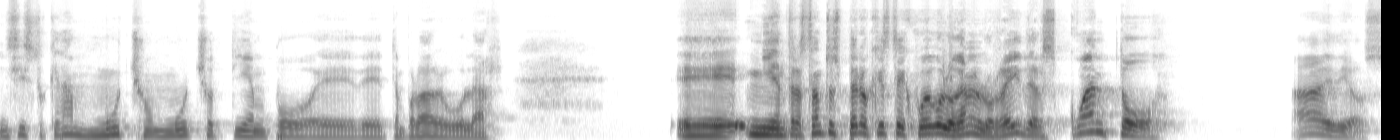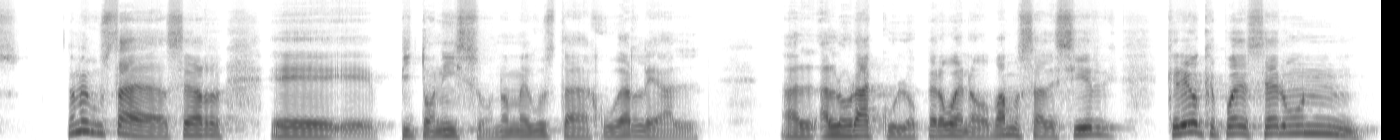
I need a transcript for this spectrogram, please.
Insisto, queda mucho, mucho tiempo eh, de temporada regular. Eh, mientras tanto, espero que este juego lo ganen los Raiders. ¿Cuánto? Ay, Dios. No me gusta ser eh, pitonizo, no me gusta jugarle al, al, oráculo, pero bueno, vamos a decir, creo que puede ser un,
